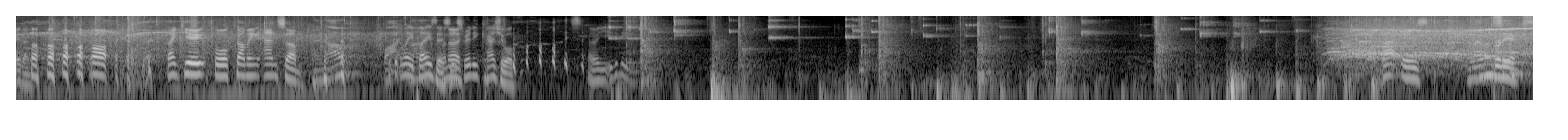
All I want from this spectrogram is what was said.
Okay then. Thank you for coming and some. And now, Look at the way he plays this. It's really casual. I mean, you didn't even. That is brilliant. six,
